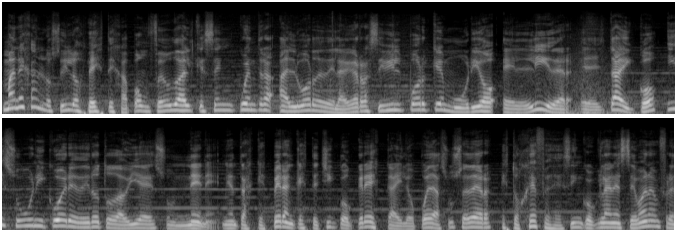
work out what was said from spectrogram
manejan los hilos de este Japón feudal que se encuentra al borde de la guerra civil porque murió el líder, el Taiko, y su único heredero todavía es un nene. Mientras que esperan que este chico crezca y lo pueda suceder, estos jefes de cinco clanes se van a enfrentar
